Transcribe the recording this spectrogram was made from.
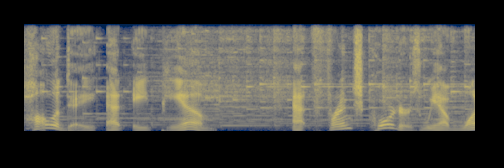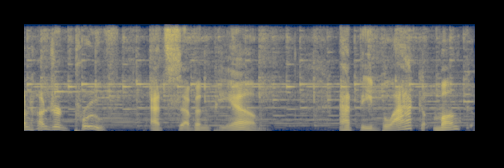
Holiday at 8 p.m. At French Quarters, we have 100 Proof at 7 p.m. At the Black Monk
